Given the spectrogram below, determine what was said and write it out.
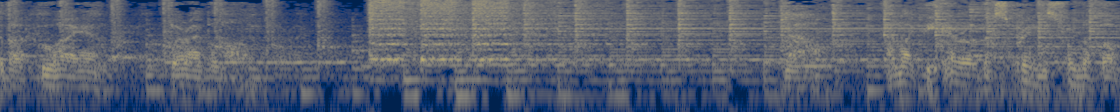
About who I am, where I belong. Now, I'm like the arrow that springs from the bow.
